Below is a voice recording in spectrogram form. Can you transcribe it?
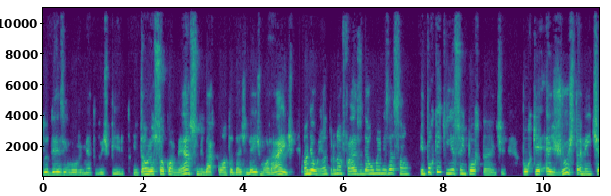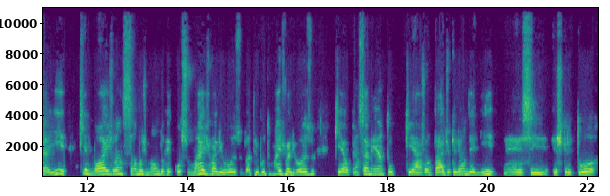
do desenvolvimento do espírito. Então eu só começo a me dar conta das leis morais quando eu entro na fase da humanização. E por que, que isso é importante? Porque é justamente aí que nós lançamos mão do recurso mais valioso, do atributo mais valioso, que é o pensamento, que é a vontade, que Leon Denis, né, esse escritor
